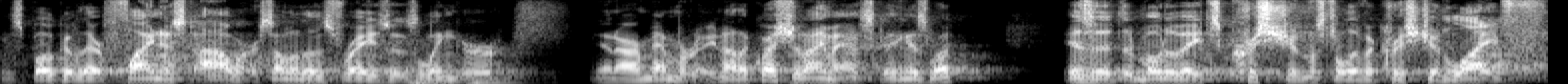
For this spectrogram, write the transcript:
He spoke of their finest hour. Some of those phrases linger in our memory. Now, the question I'm asking is what is it that motivates Christians to live a Christian life?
